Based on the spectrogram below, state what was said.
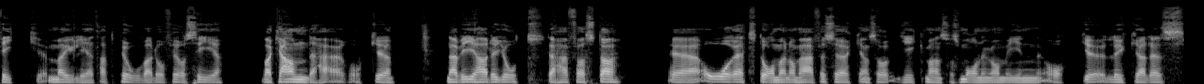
fick möjlighet att prova då för att se vad kan det här och eh, när vi hade gjort det här första eh, året då med de här försöken så gick man så småningom in och eh, lyckades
